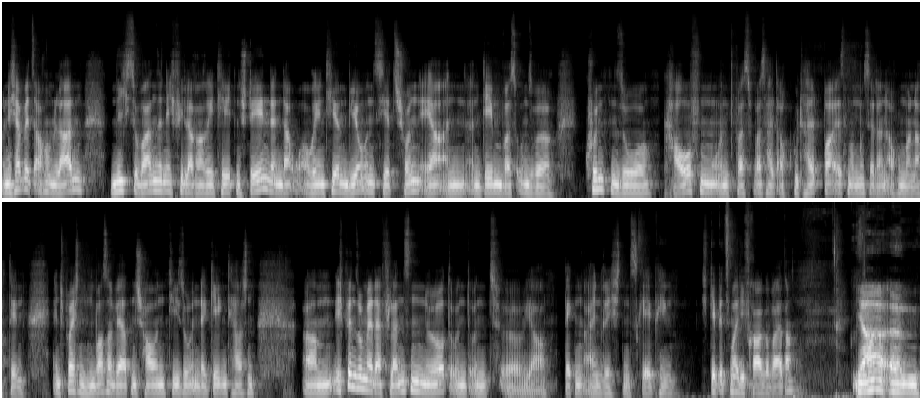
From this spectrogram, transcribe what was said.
Und ich habe jetzt auch im Laden nicht so wahnsinnig viele Raritäten stehen, denn da orientieren wir uns jetzt schon eher an, an dem, was unsere Kunden so kaufen und was, was halt auch gut haltbar ist. Man muss ja dann auch immer nach den entsprechenden Wasserwerten schauen, die so in der Gegend herrschen. Ähm, ich bin so mehr der Pflanzen-Nerd und, und äh, ja, Becken einrichten, Scaping. Ich gebe jetzt mal die Frage weiter. Ja, ähm,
